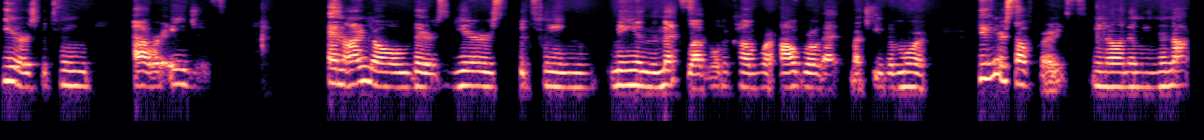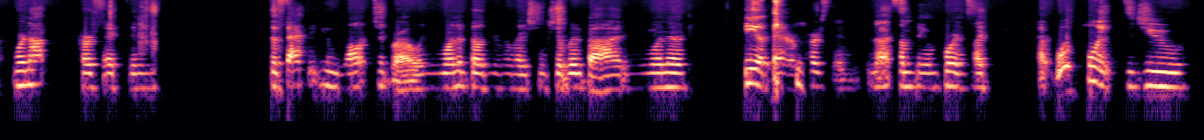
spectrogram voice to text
years between our ages. And I know there's years between me and the next level to come where I'll grow that much even more. Give yourself grace. You know what I mean? You're not, we're not perfect. And the fact that you want to grow and you want to build your relationship with God and you want to be a better person, and that's something important. It's like, at what point did you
